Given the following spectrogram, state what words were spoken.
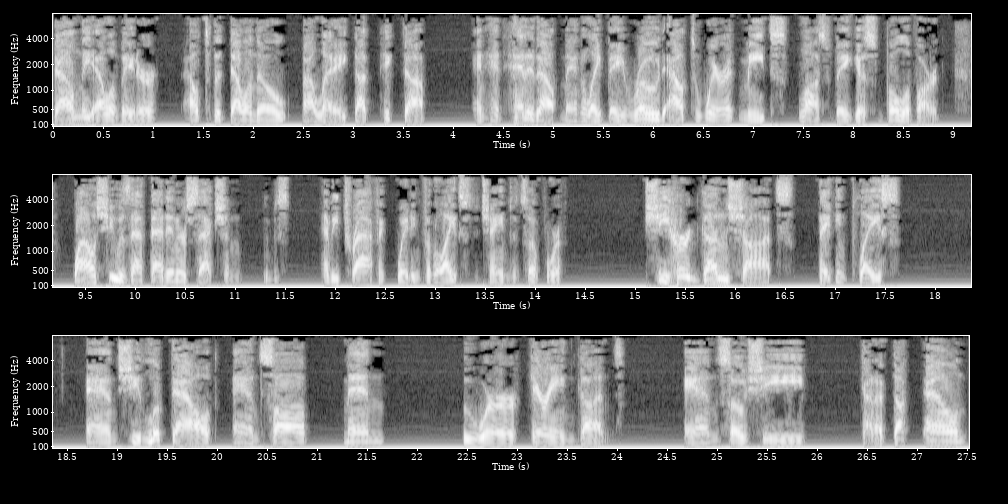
down the elevator out to the Delano Ballet, got picked up, and had headed out Mandalay Bay Road out to where it meets Las Vegas Boulevard. While she was at that intersection, it was heavy traffic waiting for the lights to change and so forth. She heard gunshots taking place and she looked out and saw men who were carrying guns. And so she kind of ducked down,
